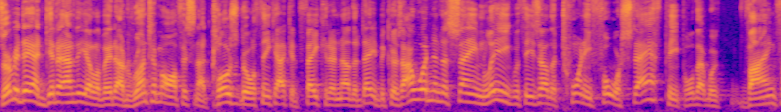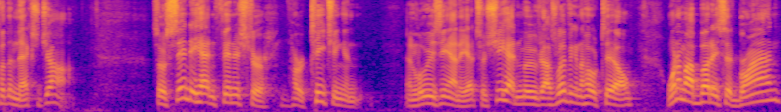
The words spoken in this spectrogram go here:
So every day I'd get out of the elevator, I'd run to my office, and I'd close the door, think I could fake it another day because I wasn't in the same league with these other 24 staff people that were vying for the next job. So Cindy hadn't finished her, her teaching in, in Louisiana yet, so she hadn't moved. I was living in a hotel. One of my buddies said, Bryan,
